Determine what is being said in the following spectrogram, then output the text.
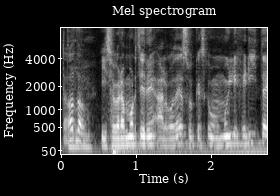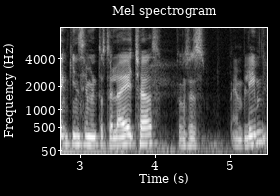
Todo. Y Sobre Amor tiene algo de eso, que es como muy ligerita, en 15 minutos te la echas. Entonces, en Blim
